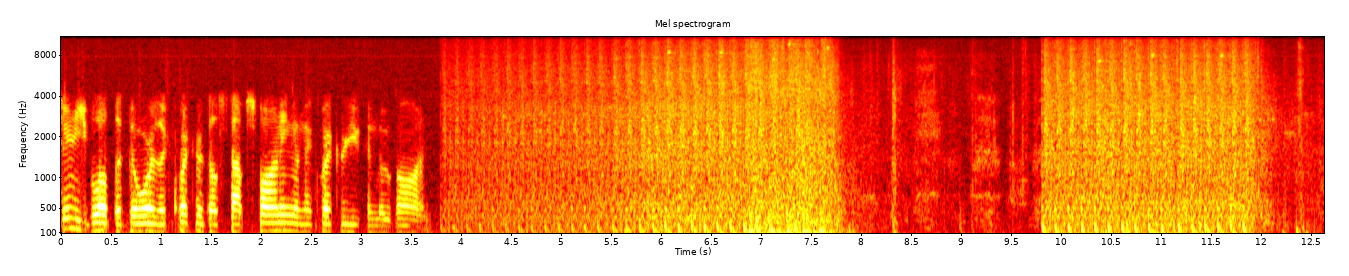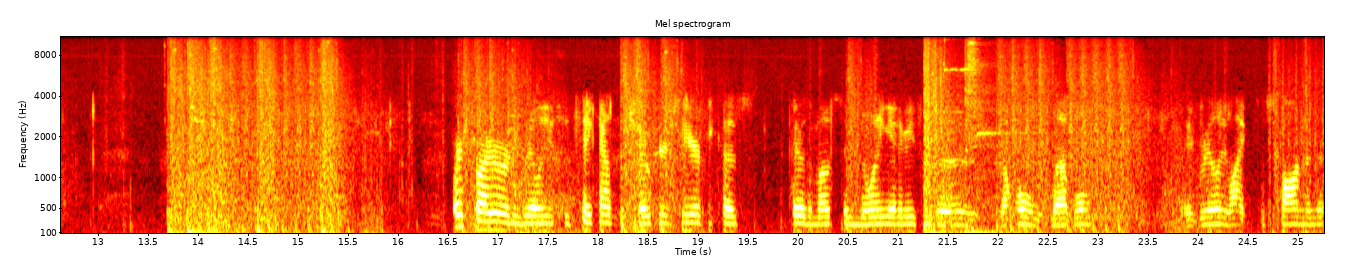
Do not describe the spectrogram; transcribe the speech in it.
sooner you blow up the door, the quicker they'll stop spawning, and the quicker you can move on. First priority really is to take out the chokers here because they're the most annoying enemies of the, the whole level. They really like to spawn in this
